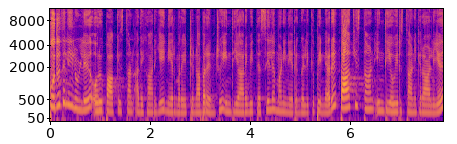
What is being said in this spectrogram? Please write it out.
புதுதில்லியில் உள்ள ஒரு பாகிஸ்தான் அதிகாரியை நேர்மறையற்ற நபர் என்று இந்தியா அறிவித்த சில மணி நேரங்களுக்கு பின்னர் பாகிஸ்தான் இந்திய உயர்ஸ்தானிகர் ஆலய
